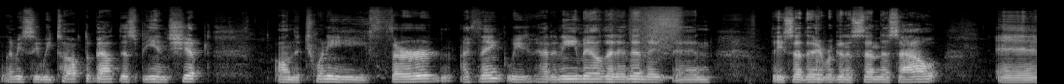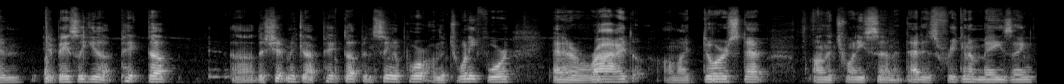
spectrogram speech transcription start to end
let me see, we talked about this being shipped on the 23rd, I think. We had an email that and then they and they said they were going to send this out and it basically got picked up uh, the shipment got picked up in Singapore on the 24th and it arrived on my doorstep on the 27th. That is freaking amazing.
